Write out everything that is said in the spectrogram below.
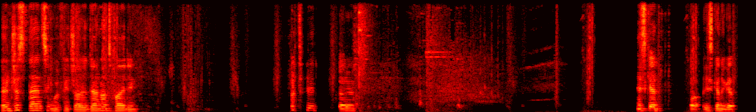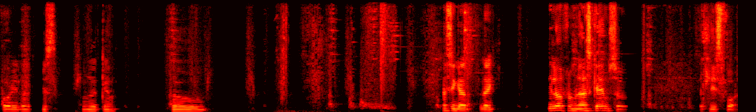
They're just dancing with each other. They're not fighting. But hit each other. He's get. Oh, he's gonna get 40 like just from that game. So. As he got like kilo from last game, so at least four.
